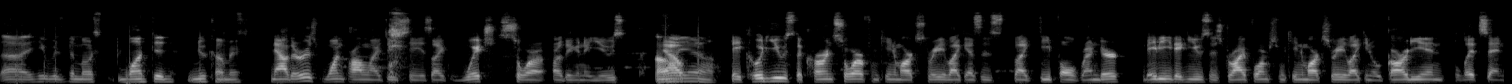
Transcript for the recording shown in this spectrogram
Uh, he was the most wanted newcomer. Now there is one problem I do see is like which Sora are they going to use? Oh Now- yeah. They could use the current Sora from Kingdom Hearts 3 like as his like default render. Maybe they could use his drive forms from Kingdom Hearts 3 like you know Guardian, Blitz, and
